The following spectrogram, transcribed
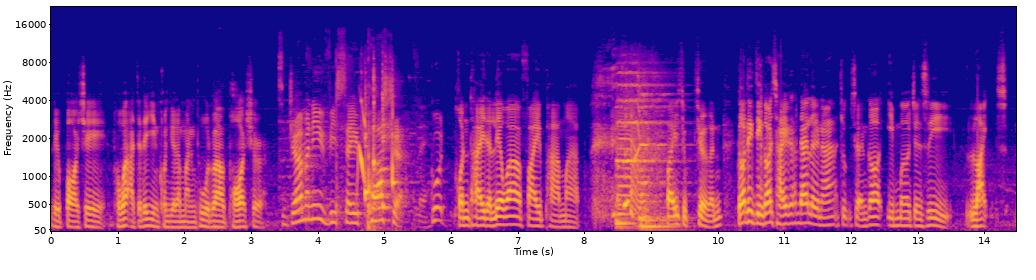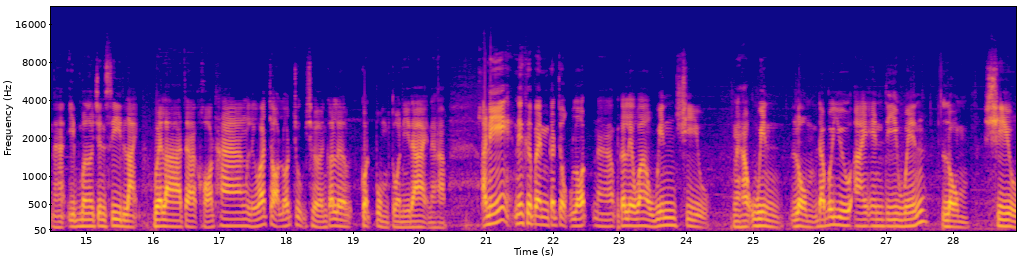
หรือ Porsche เพราะว่าอาจจะได้ยินคนเยอรมันพูดว่า Porsche In Germany, we say Porsche. Good. คนไทยจะเรียกว่าไฟผ่าหมาก ไฟฉุกเฉิน ก็จริงๆก็ใช้ได้เลยนะ ฉุกเฉินก็ emergency lights นะฮะ emergency light เวลาจะขอทางหรือว่าจอดรถฉุกเฉินก็เลยกดปุ่มตัวนี้ได้นะครับ อันนี้นี่คือเป็นกระจกรถนะครับ ก็เรียกว่า windshield นะครับ wind ลม W I N D wind ลม shield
